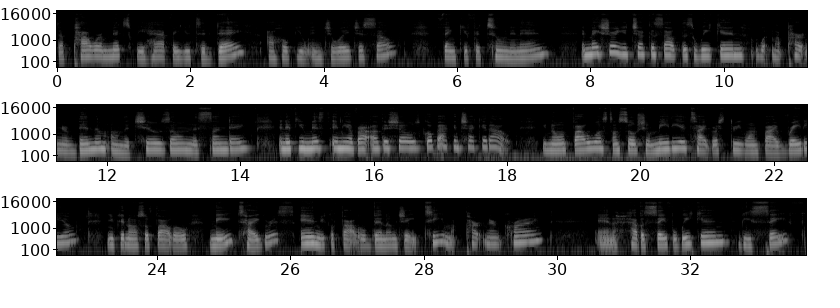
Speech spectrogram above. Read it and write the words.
the power mix we had for you today. I hope you enjoyed yourself. Thank you for tuning in. And make sure you check us out this weekend with my partner Venom on the Chill Zone this Sunday. And if you missed any of our other shows, go back and check it out. You know, and follow us on social media, Tigress315 Radio. You can also follow me, Tigress, and you can follow Venom JT, my partner in crime. And have a safe weekend. Be safe.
